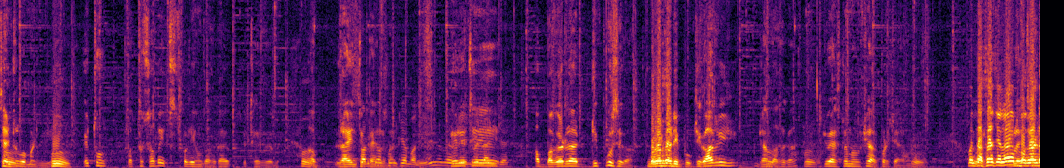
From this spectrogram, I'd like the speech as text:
ਸੈਂਟਰਲ ਗਵਰਨਮੈਂਟ ਦੀ। ਇੱਥੋਂ ਪੱਥਰ ਸਭ ਇੱਥੇ ਸਪਲੇ ਹੁੰਦਾ ਸੀਗਾ ਇੱਥੇ ਲਾਈਨ ਤੇ ਸੜਕਾਂ ਪੈਣ ਸੁਣਖੀਆਂ ਬਣੀਆਂ ਜਦੋਂ ਫਿਰ ਇੱਥੇ। ਆ ਬਗੜ ਦਾ ਡਿਪੂ ਸੀਗਾ। ਬਗੜ ਦਾ ਡਿਪੂ। ਜਗਾਦਰੀ ਜਾਂਦਾ ਸੀਗਾ ਜੋ ਇਸ ਟਾਈਮ ਹੁਸ਼ਿਆਰਪੁਰ ਚ ਆਇਆ ਹੁਣ। ਮੈਂ ਦੱਸਣਾ ਚੱਲਾ ਬਗੜ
